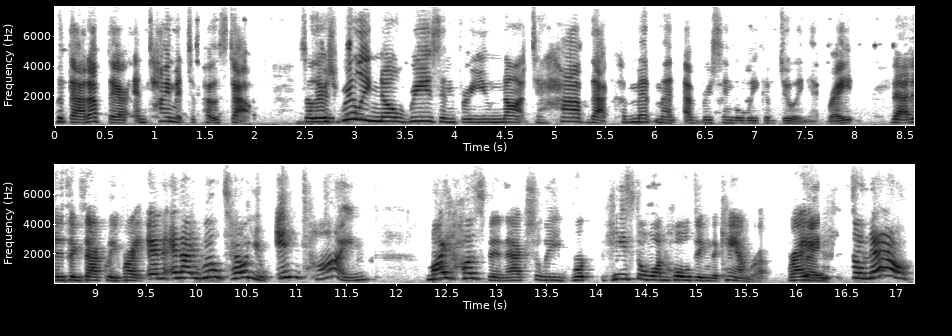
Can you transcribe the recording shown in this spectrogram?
put that up there and time it to post out. So there's really no reason for you not to have that commitment every single week of doing it, right? That is exactly right. And and I will tell you, in time, my husband actually he's the one holding the camera, right? right. So now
